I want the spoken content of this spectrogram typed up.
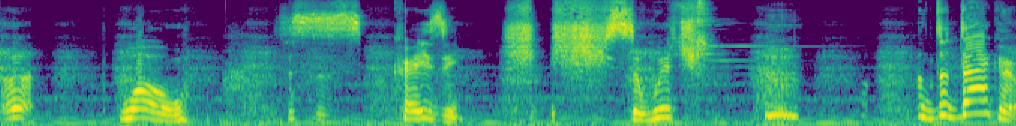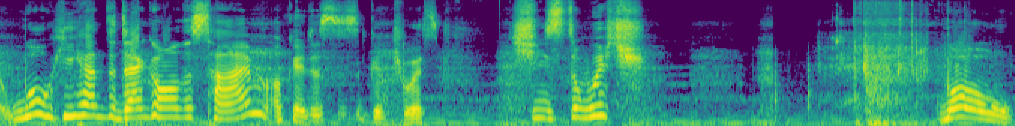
Uh, whoa. This is crazy. Sh- she's a witch. the dagger. Whoa, he had the dagger all this time? Okay, this is a good choice. She's the witch. Whoa.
